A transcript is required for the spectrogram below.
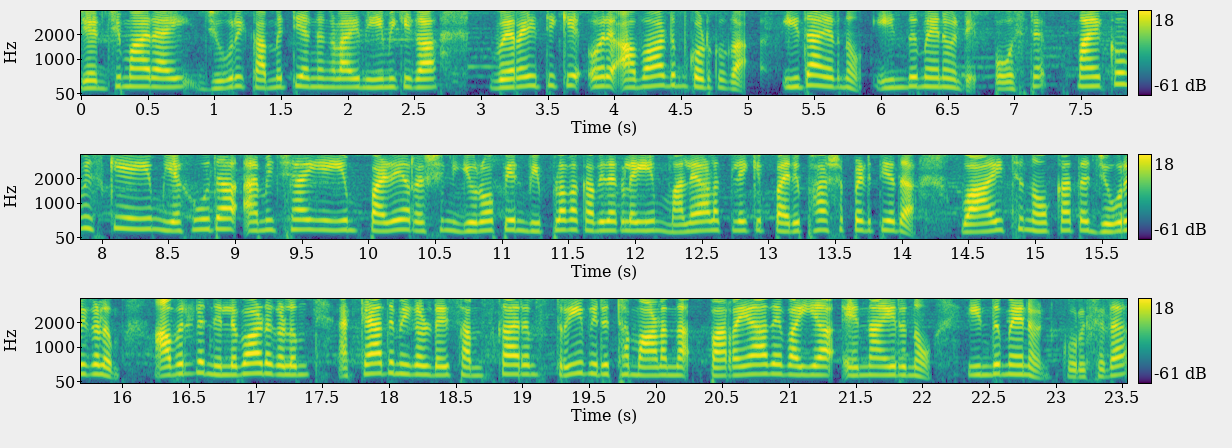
ജഡ്ജിമാരായി ജൂറി കമ്മിറ്റി അംഗങ്ങളായി നിയമിക്കുക വെറൈറ്റിക്ക് ഒരു അവാർഡും കൊടുക്കുക. ഇതായിരുന്നു ഇന്ദുമേനോന്റെ പോസ്റ്റ് മൈക്കോവിസ്കിയെയും യഹൂദ അമിച്ചായിയെയും പഴയ റഷ്യൻ യൂറോപ്യൻ വിപ്ലവ കവിതകളെയും മലയാളത്തിലേക്ക് പരിഭാഷപ്പെടുത്തിയത് വായിച്ചു നോക്കാത്ത ജൂറികളും അവരുടെ നിലപാടുകളും അക്കാദമികളുടെ സംസ്കാരം സ്ത്രീവിരുദ്ധമാണെന്ന് പറയാതെ വയ്യ എന്നായിരുന്നു ഇന്ദുമേനോൻ കുറിച്ചത്.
